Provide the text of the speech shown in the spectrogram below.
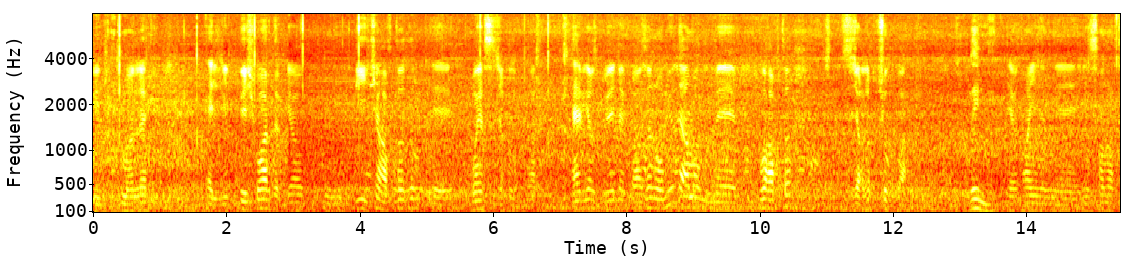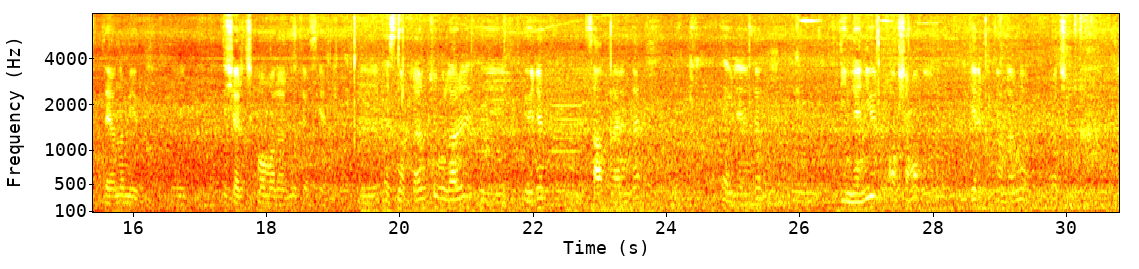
ihtimalle 55 vardır. Ya bir iki haftadır e, bayağı sıcaklık var. Her yaz böyle bazen oluyor da ama e, bu hafta sıcaklık çok var. Değil mi? Evet aynen e, insan artık dayanamıyor. E, dışarı çıkmamalarını tavsiye ederim. E, esnafların çoğuları e, öğlen saatlerinde evlerinde dinleniyor. Akşama doğru gelip dükkanlarını açıp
